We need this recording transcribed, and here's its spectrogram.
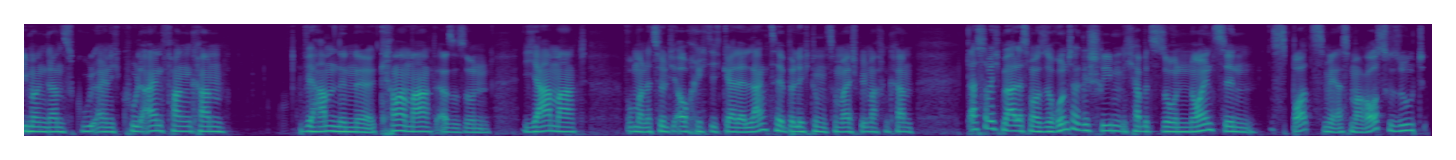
die man ganz gut eigentlich cool einfangen kann. Wir haben einen Kammermarkt, also so einen Jahrmarkt, wo man natürlich auch richtig geile Langzeitbelichtungen zum Beispiel machen kann. Das habe ich mir alles mal so runtergeschrieben. Ich habe jetzt so 19 Spots mir erstmal rausgesucht.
